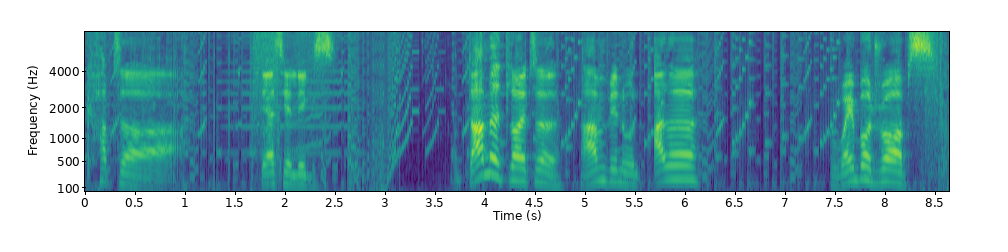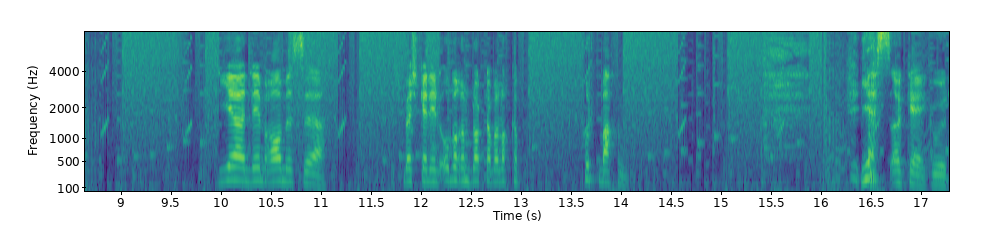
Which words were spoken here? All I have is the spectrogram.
Cutter. Der ist hier links. Damit, Leute, haben wir nun alle Rainbow Drops. Hier in dem Raum ist er. Ich möchte gerne den oberen Block aber noch kaputt machen. yes, okay, gut.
